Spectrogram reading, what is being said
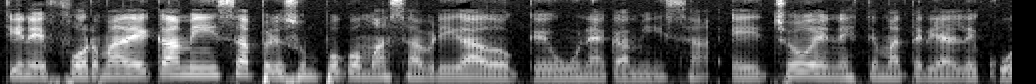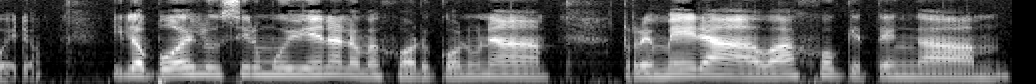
tiene forma de camisa, pero es un poco más abrigado que una camisa, hecho en este material de cuero. Y lo podés lucir muy bien a lo mejor con una remera abajo que tenga mm,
